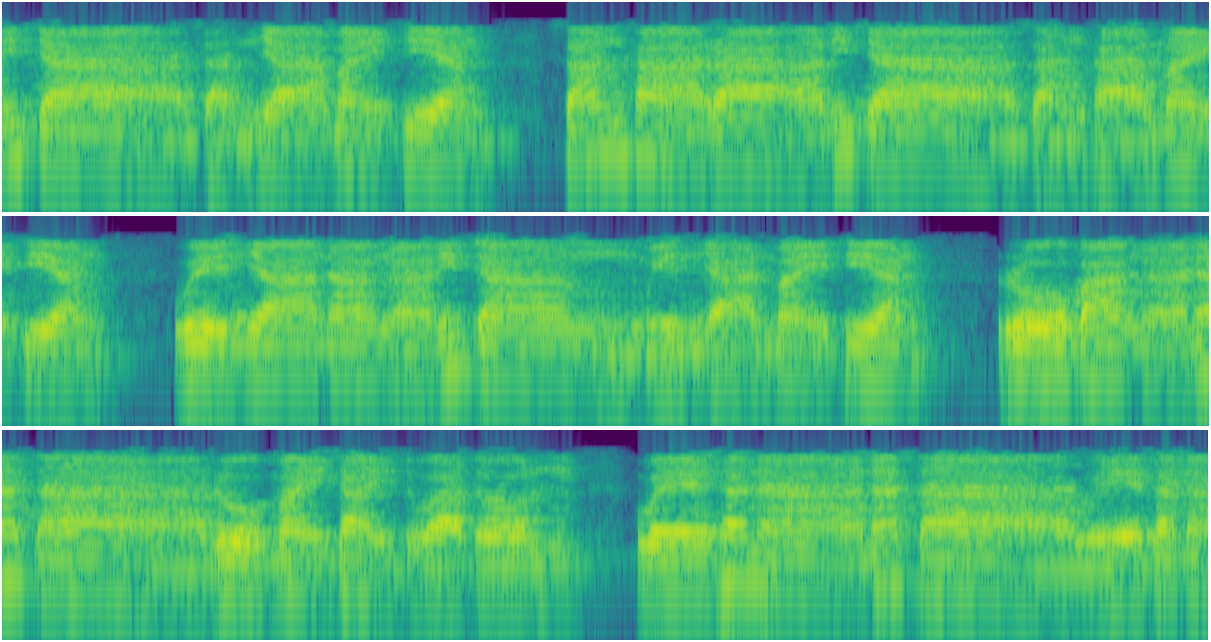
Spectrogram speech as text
นิจจา สัญญาไม่เที่ยง สังขารานิจจา สังขารไม่เที่ยง วิญญาณังอนิจจัง วิญญาณไม่เที่ยง รูปังอนัตตา รูปไม่ใช่ตัวตน เวทนาอนัตตา เวทนา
